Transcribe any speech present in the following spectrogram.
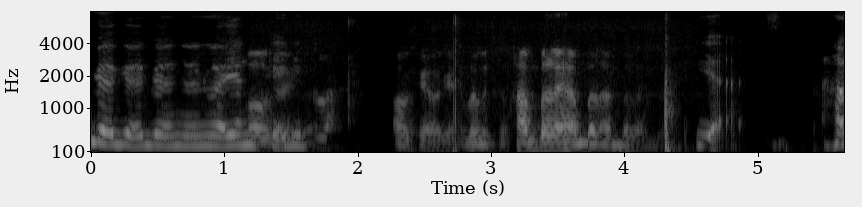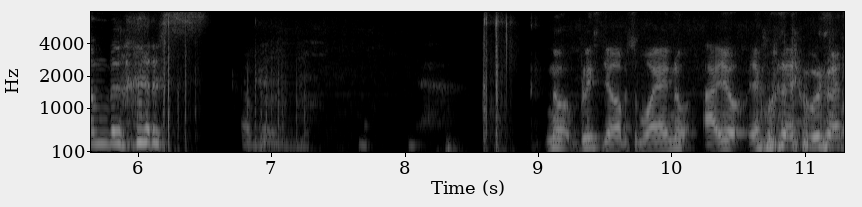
Enggak, enggak, enggak, enggak, enggak yang Oh, kayak gitu lah. Oke, oke. Bagus. Humble ya, humble, humble, humble. Iya. Humble harus. humble. Nu, please jawab semuanya, Nu. Ayo, yang mana yang buruan.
